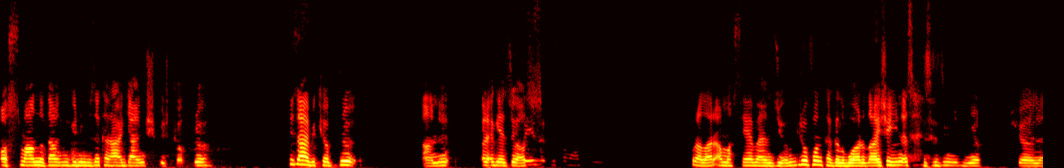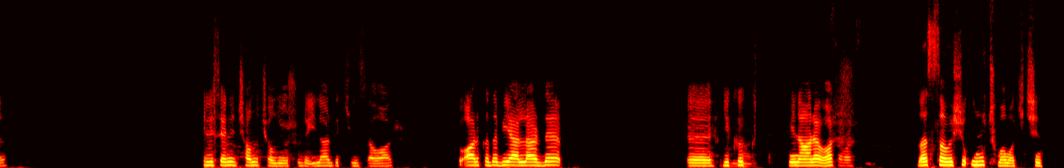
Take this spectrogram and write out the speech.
Osmanlı'dan günümüze kadar gelmiş bir köprü. Güzel bir köprü. Yani öyle geziyoruz. Buralar Amasya'ya benziyor. Mikrofon takılı bu arada. Ayşe yine sesim gitmiyor. Şöyle. Kilisenin çanı çalıyor. Şurada ileride kilise var. Şu arkada bir yerlerde e, yıkık minare var. Da savaşı unutmamak için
